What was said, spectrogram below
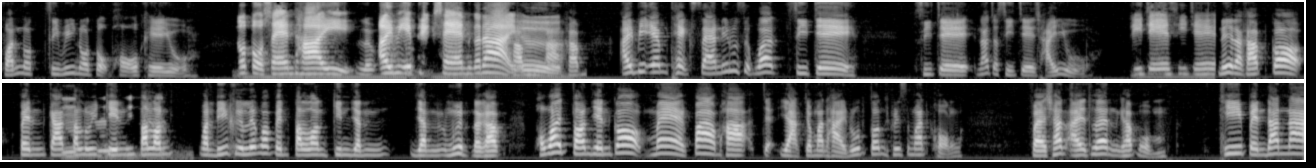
ฟอนต์โนซีรีส์ Noto พอโอเคอยู่ Noto Sans Thai หรือ IBM Tech แซนก็ได้ครับเอออ่าครับ IBM Tech Sand นี่รู้สึกว่า CJ CJ น่าจะ CJ ใช้อยู่ CJ CJ นี่แหละครับ ก็เป็นการอืมตะลุยกินตลอนวันนี้คือเรียกว่าเป็นตลอนกินยันยันมืดนะครับ เพราะว่าตอนเย็นก็แม่ป้าพาจะอยากจะมาถ่ายรูปต้นคริสต์มาสของแฟชั่นไอซ์แลนด์ครับผม ที่เป็นด้านหน้า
